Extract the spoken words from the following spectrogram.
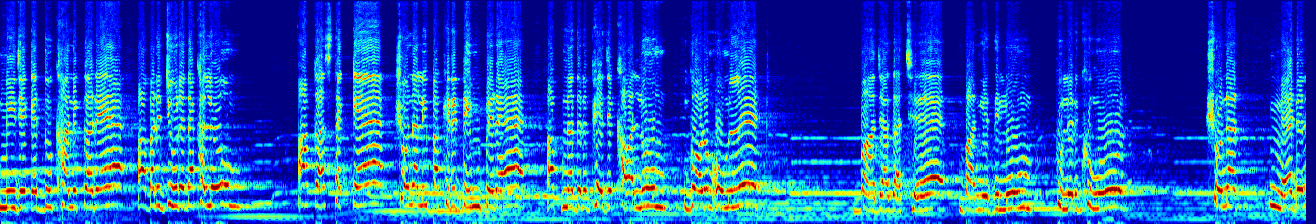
নিজেকে দুখান করে আবার জুড়ে দেখালুম। আকাশ থেকে সোনালি পাখির ডিম পেড়ে। আপনাদের ভেজে খাওয়ালুম গরম ওমলেট বাজা গাছে বানিয়ে দিলুম ফুলের ঘুঙুর। সোনার মেডেল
